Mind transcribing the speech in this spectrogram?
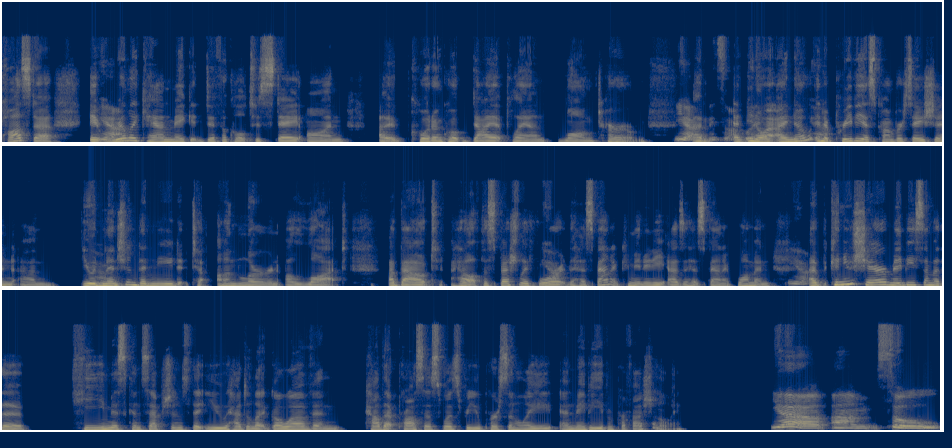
pasta, it yeah, really can make it difficult to stay on a quote unquote diet plan long term. yeah, Um, and, you know. I know in a previous conversation, um, you had yeah, mentioned the need to unlearn a lot about health, especially yeah, for the Hispanic community as a Hispanic woman. yeah. Uh, can you share maybe some of the key misconceptions that you had to let go of and how that process was for you personally and maybe even professionally? Yeah. Um, so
